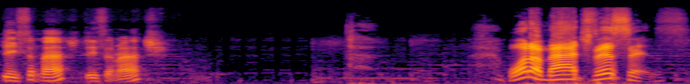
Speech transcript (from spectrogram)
Decent match, decent match. What a match this is.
